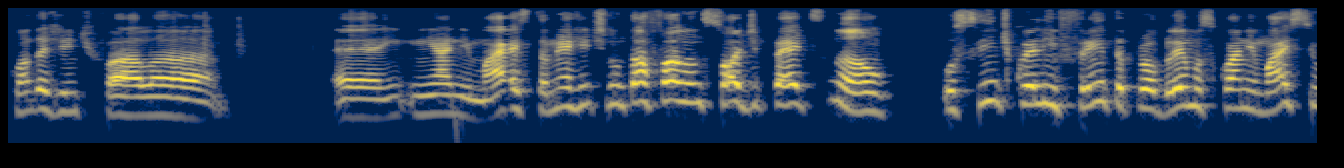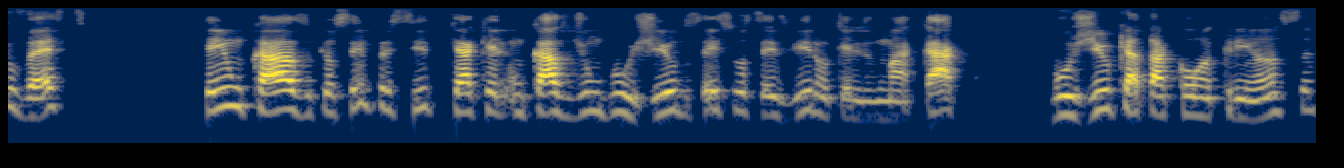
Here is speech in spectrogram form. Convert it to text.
quando a gente fala é, em animais, também a gente não está falando só de pets, não. O síndico ele enfrenta problemas com animais silvestres. Tem um caso que eu sempre cito, que é aquele, um caso de um bugio, não sei se vocês viram aquele macaco, bugio que atacou uma criança,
